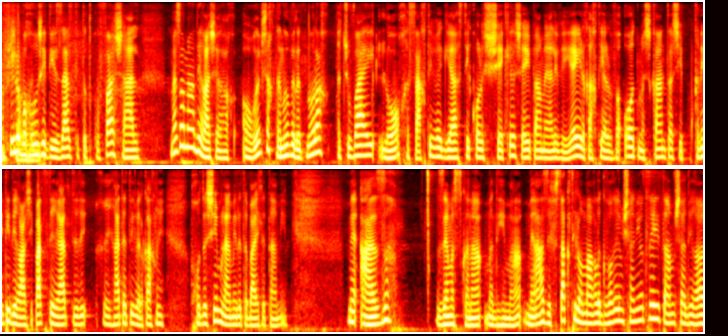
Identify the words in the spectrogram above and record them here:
אפילו-. בחור שהייתי הזזתי את התקופה שאל, מה זה אומר הדירה שלך? ההורים שלך קנו ונתנו לך? התשובה היא, לא, חסכתי וגייסתי כל שקל שאי פעם היה לי ויהי, לקחתי הלוואות, משכנתה, שיפ- קניתי דירה, שיפצתי, ריהטתי- ולקח לי חודשים להעמיד את הבית לטעמי. מאז, זה מסקנה מדהימה, מאז הפסקתי לומר לגברים שאני יוצאת איתם שהדירה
